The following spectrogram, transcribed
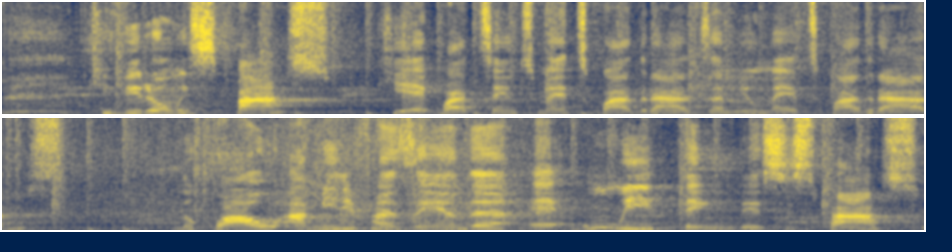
que virou um espaço que é 400 metros quadrados a 1000 metros quadrados no qual a mini fazenda é um item desse espaço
